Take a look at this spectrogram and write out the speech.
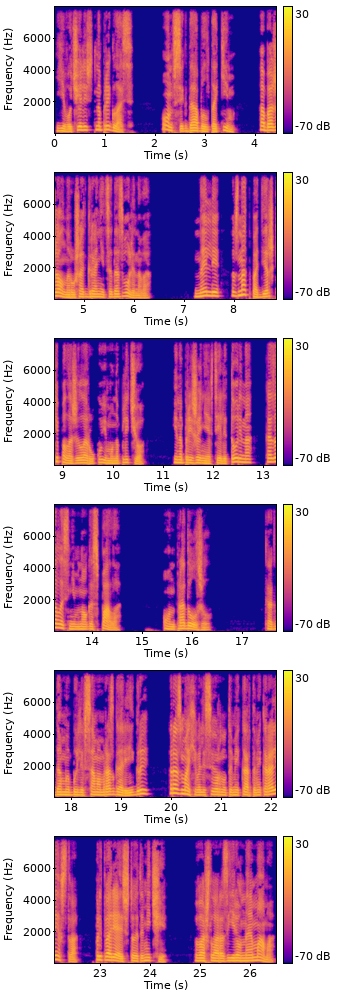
Его челюсть напряглась. Он всегда был таким, обожал нарушать границы дозволенного. Нелли в знак поддержки положила руку ему на плечо, и напряжение в теле Торина казалось, немного спало. Он продолжил. Когда мы были в самом разгаре игры, размахивали свернутыми картами королевства, притворяясь, что это мечи, вошла разъяренная мама,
